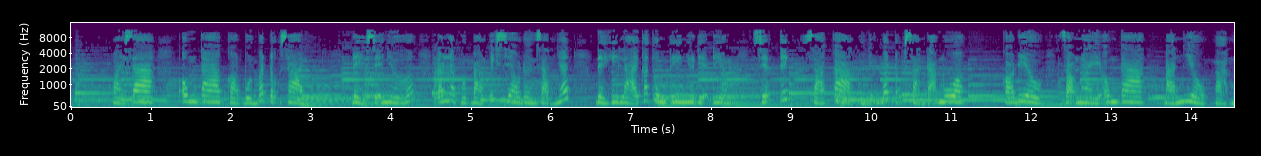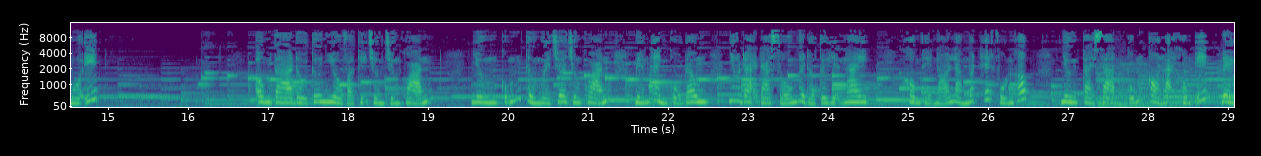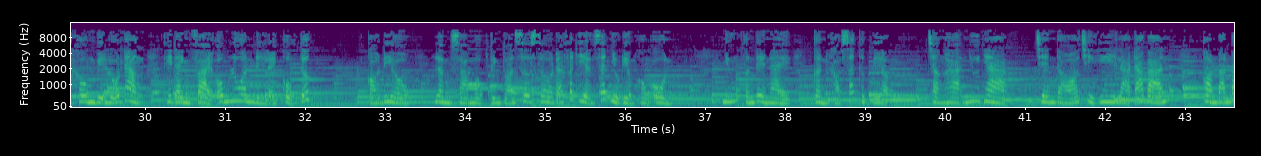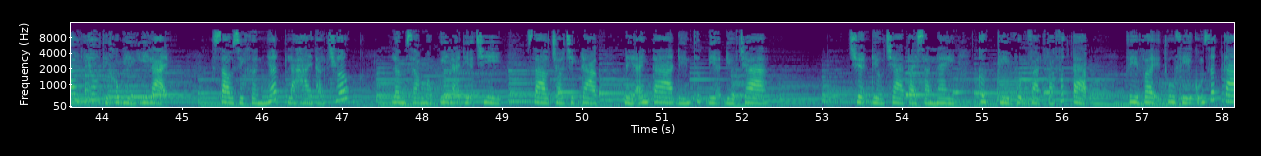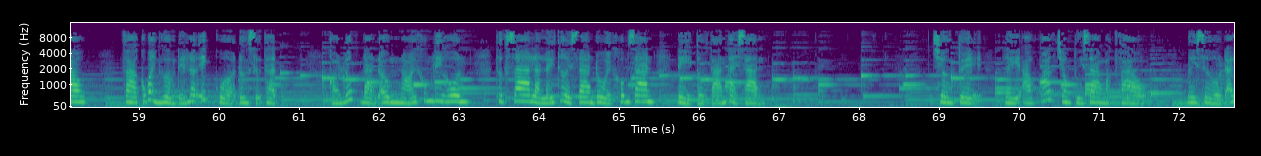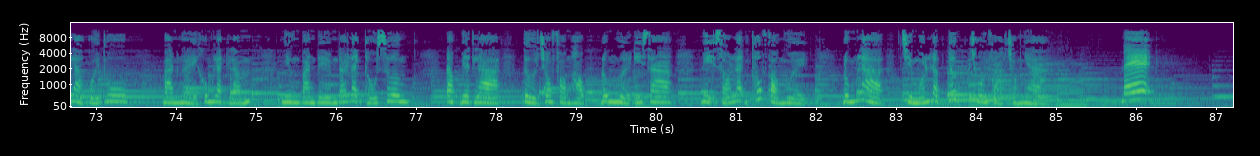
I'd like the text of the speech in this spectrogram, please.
Ngoài ra, ông ta còn buôn bất động sản. Để dễ nhớ, đã lập một bảng Excel đơn giản nhất để ghi lại các thông tin như địa điểm, diện tích, giá cả của những bất động sản đã mua. Có điều, dạo này ông ta bán nhiều mà mua ít. Ông ta đầu tư nhiều vào thị trường chứng khoán, nhưng cũng từ người chơi chứng khoán biến thành cổ đông như đại đa số người đầu tư hiện nay. Không thể nói là mất hết vốn gốc, nhưng tài sản cũng còn lại không ít. Để không bị lỗ nặng thì đành phải ôm luôn để lấy cổ tức. Có điều, Lâm Sa Mộc tính toán sơ sơ đã phát hiện rất nhiều điểm không ổn. Những vấn đề này cần khảo sát thực địa. Chẳng hạn như nhà, trên đó chỉ ghi là đã bán, còn bán bao nhiêu thì không hề ghi lại. Giao dịch gần nhất là hai tháng trước. Lâm Gia Mộc ghi lại địa chỉ, giao cho Trịnh Đạc để anh ta đến thực địa điều tra. Chuyện điều tra tài sản này cực kỳ vụn vặt và phức tạp, vì vậy thu phí cũng rất cao và cũng ảnh hưởng đến lợi ích của đương sự thật. Có lúc đàn ông nói không ly hôn, thực ra là lấy thời gian đổi không gian để tẩu tán tài sản. trường Tuệ lấy áo khoác trong túi da mặc vào. Bây giờ đã là cuối thu, ban ngày không lạnh lắm, nhưng ban đêm đã lạnh thấu xương. Đặc biệt là từ trong phòng học đông người đi ra, bị gió lạnh thốc vào người. Đúng là chỉ muốn lập tức chui vào trong nhà. Mẹ!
